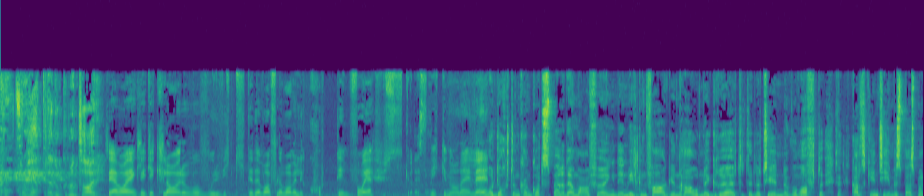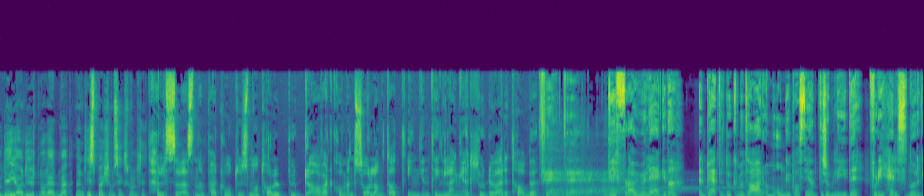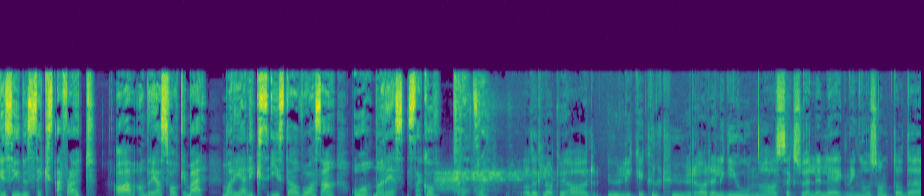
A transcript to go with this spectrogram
P3-dokumentar. Så jeg var egentlig ikke klar over hvor viktig det var, for det var veldig kort info. og jeg husker nesten ikke noe av det heller. Og doktoren kan godt spørre deg om avføringen din, hvilken farge den har, om den er grøtete eller tynn, og hvor ofte. Ganske intime spørsmål. Det gjør de uten å rødme, men de spør ikke om seksualitet. Helsevesenet per 2012 burde ha vært kommet så langt at ingenting lenger burde være tabu. De flaue legene. En P3-dokumentar om unge pasienter som lider fordi Helse-Norge synes sex er flaut. Av Andreas Falkenberg, Marielix Isdal Voasa og Nares Sakov. Og det er klart vi har ulike kulturer, religioner, seksuelle legninger og sånt, og det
